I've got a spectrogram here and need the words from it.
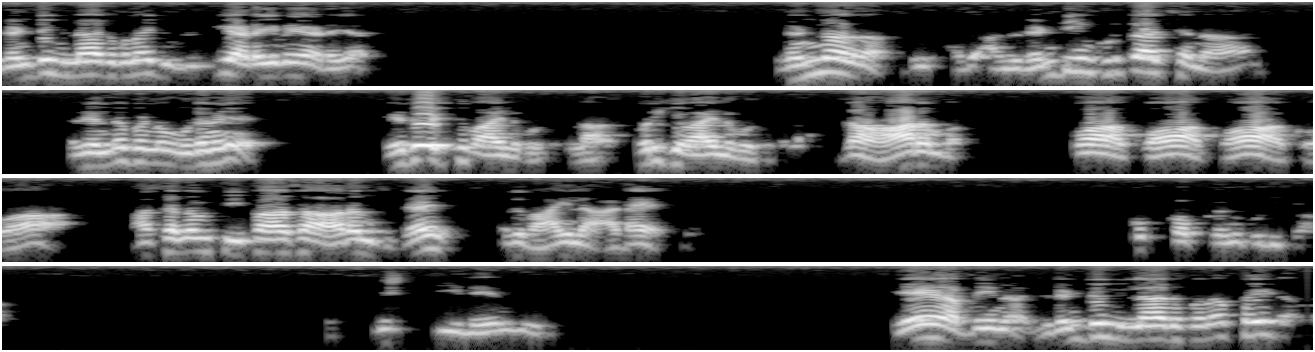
இது ரெண்டும் இல்லாத போனா இது விருத்தி அடையவே அடையாது. ரெண்டு நாள் தான். அது அந்த ரெண்டையும் கொடுத்தாச்சுன்னா அது என்ன பண்ணும்? உடனே எதை எடுத்து வாயில போட்டுக்கலாம்? பொறுக்கி வாயில போட்டுக்கலாம். இதான் ஆரம்பம். குவா குவா குவா குவா. அசனம் பிபாசா ஆரம்பிச்சுட்டு அது வாயில அடையாச்சு கொப்புன்னு குடிக்கும். திருஷ்டியிலேருந்து. ஏன் அப்படின்னா ரெண்டும் இல்லாத போனா போயிடும்.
